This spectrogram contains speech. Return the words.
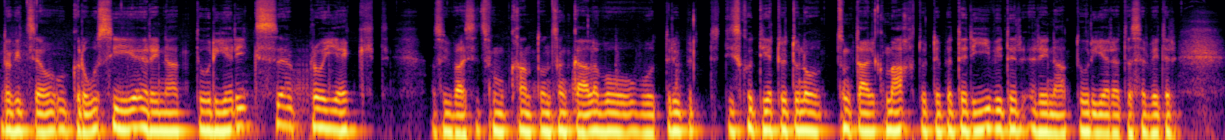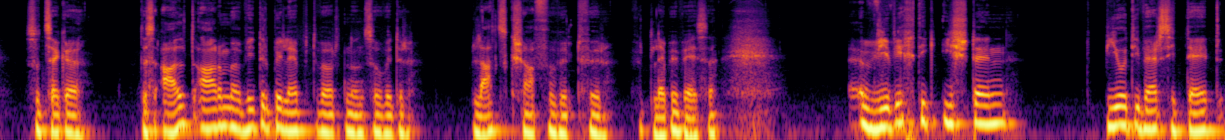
Da gibt es ja auch grosse Renaturierungsprojekte. Also ich weiß jetzt vom Kanton St. Gallen, wo, wo darüber diskutiert wird und auch zum Teil gemacht wird, eben den Rhein wieder renaturieren, dass er wieder sozusagen das Altarme wiederbelebt wird und so wieder Platz geschaffen wird für, für die Lebewesen. Wie wichtig ist denn die Biodiversität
